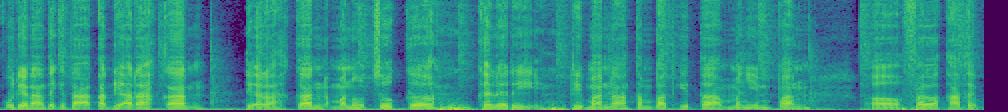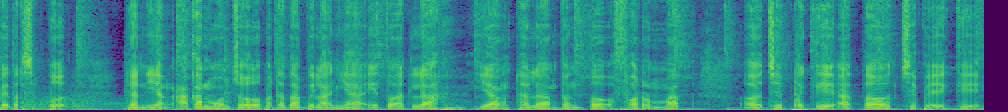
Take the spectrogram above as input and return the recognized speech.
kemudian nanti kita akan diarahkan diarahkan menuju ke galeri di mana tempat kita menyimpan uh, file KTP tersebut dan yang akan muncul pada tampilannya itu adalah yang dalam bentuk format uh, JPG atau JPEG.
